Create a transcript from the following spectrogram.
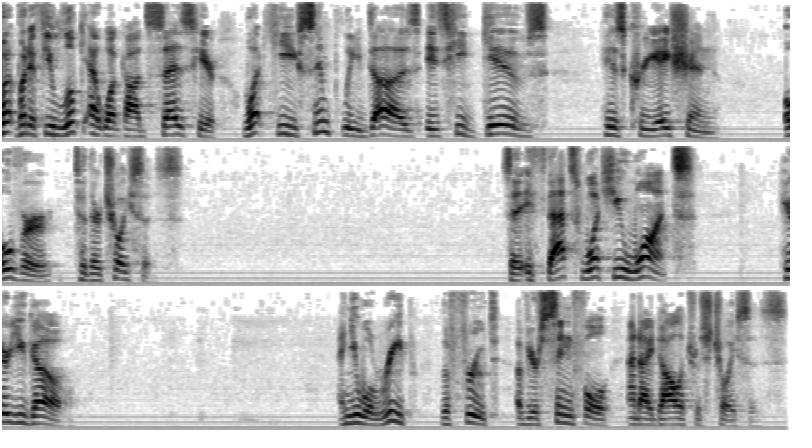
But but if you look at what God says here, what he simply does is he gives his creation over to their choices. So if that's what you want, here you go and you will reap the fruit of your sinful and idolatrous choices.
